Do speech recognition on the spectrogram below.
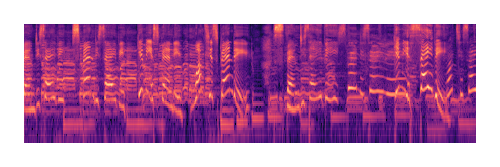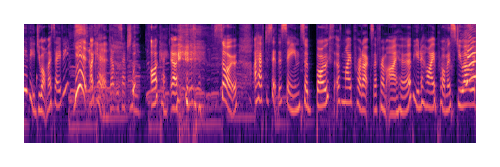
Spendy savey, spendy savey, give me a spendy. What's your spendy? Spendy savey, Spendy savey. give me a savey. What's your savey? Do you want my savey? Yeah, Okay. yeah, that was actually. Okay. uh, so I have to set the scene. So both of my products are from iHerb. You know how I promised you I would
